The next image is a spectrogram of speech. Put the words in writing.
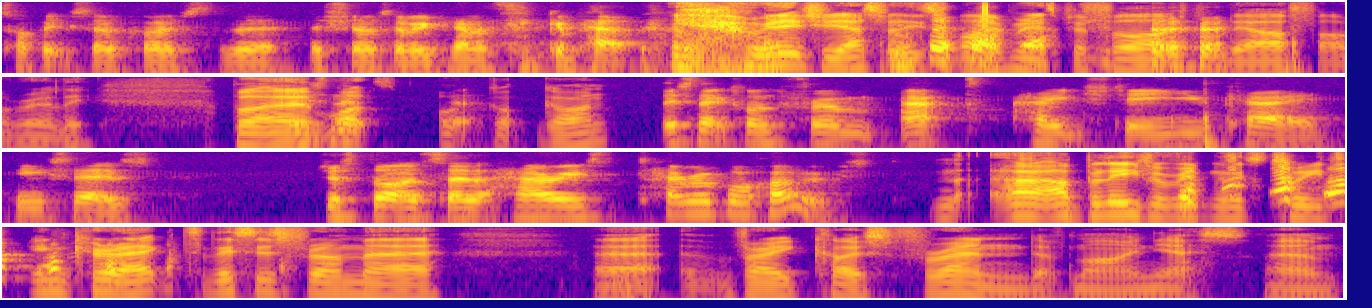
topics so close to the, the show so we can have a think about them. Yeah, we literally asked for these five minutes before. It's probably our fault, really. But Isn't what, what? Go, go on. This next one's from at HTUK. He says, "Just thought I'd say that Harry's a terrible host." Uh, I believe you're reading this tweet incorrect. This is from uh, uh, a very close friend of mine. Yes. Um,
